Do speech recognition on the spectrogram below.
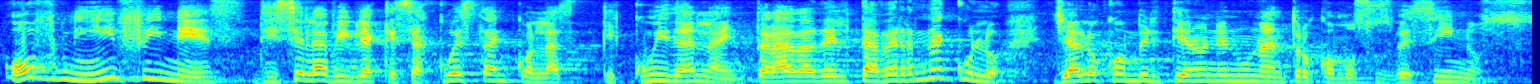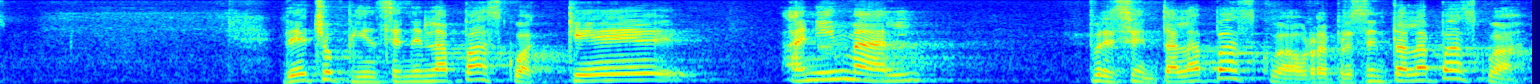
Ovni y Fines, dice la Biblia, que se acuestan con las que cuidan la entrada del tabernáculo. Ya lo convirtieron en un antro como sus vecinos. De hecho, piensen en la Pascua. ¿Qué animal presenta la Pascua o representa la Pascua?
